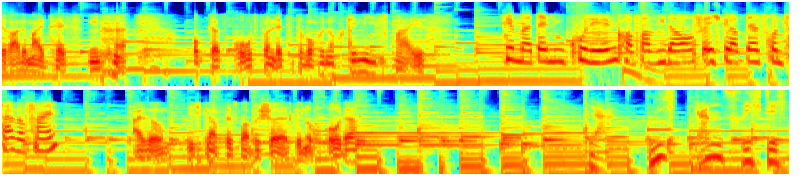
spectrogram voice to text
gerade mal testen, ob das Brot von letzter Woche noch genießbar ist. Nimm mal den Ukulelenkoffer wieder auf. Ich glaube, der ist runtergefallen. Also, ich glaube, das war bescheuert genug, oder? Ja, nicht ganz richtig.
